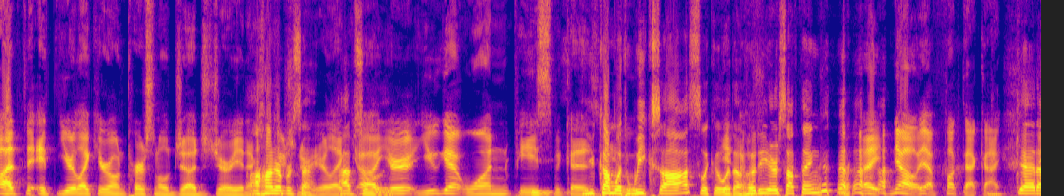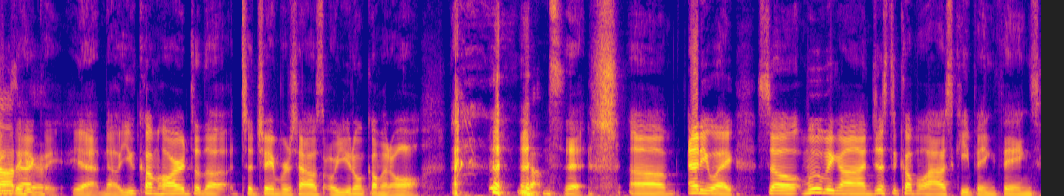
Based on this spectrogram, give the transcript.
I th- it, you're like your own personal judge, jury, and 100%, You're like, uh, absolutely. you're you get one piece because You come with weak sauce, like with a hoodie or something. right? No, yeah, fuck that guy. Get out of here. Yeah, no, you come hard to the to Chambers' house, or you don't come at all. Yeah. That's it. Um, anyway, so moving on, just a couple housekeeping things.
